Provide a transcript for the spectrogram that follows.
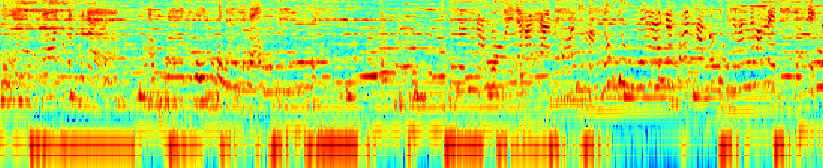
สวรรราชพัฒนาอำเภอโพนสวรรค์ครับ ซึ่งนำโดยนะคะการฟ้อนหางนกยุงนะคะการฟ้อนหางนกยุงนั้นนะคะเป็นเอก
